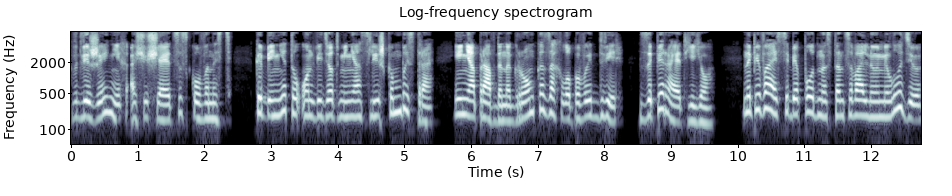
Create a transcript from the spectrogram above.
В движениях ощущается скованность. К кабинету он ведет меня слишком быстро и неоправданно громко захлопывает дверь, запирает ее. Напевая себе под нос танцевальную мелодию,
